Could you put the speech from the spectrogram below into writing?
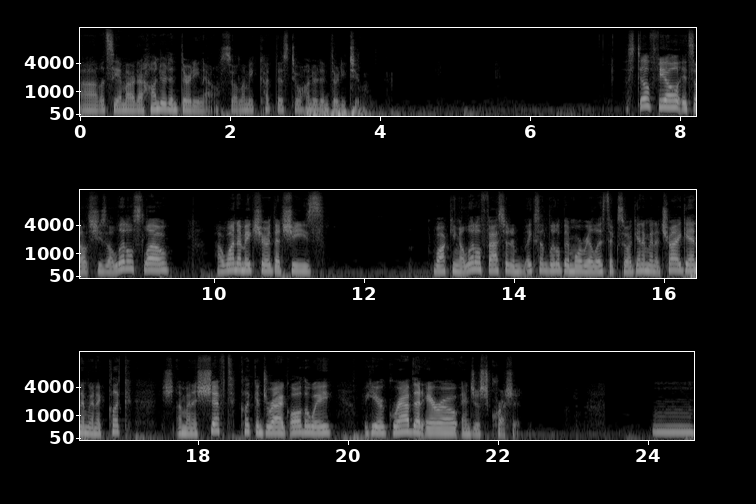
Uh, let's see, I'm at 130 now. So let me cut this to 132. I still feel it's a, she's a little slow. I want to make sure that she's walking a little faster and makes it a little bit more realistic. So again, I'm going to try again. I'm going to click, I'm going to shift, click and drag all the way here. Grab that arrow and just crush it. Mm,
